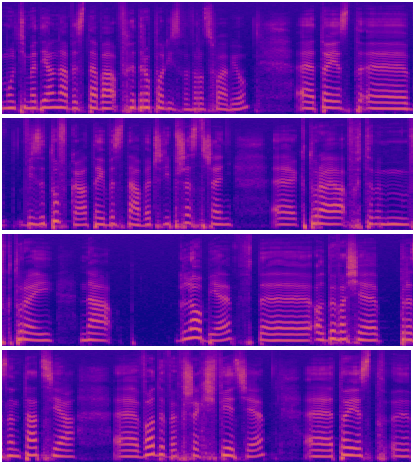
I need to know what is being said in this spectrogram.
multimedialna wystawa w Hydropolis we Wrocławiu. To jest wizytówka tej wystawy, czyli przestrzeń, która, w której na globie odbywa się prezentacja e, wody we wszechświecie. E, To jest e,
